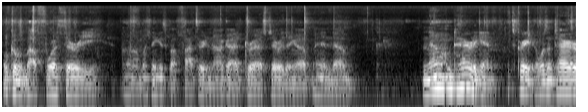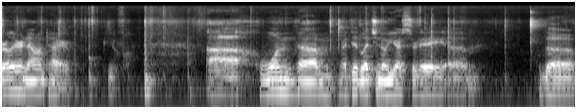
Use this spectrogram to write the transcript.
Woke up about four thirty. Um, I think it's about five thirty now. I got dressed, everything up, and um, now I'm tired again. That's great. I wasn't tired earlier. Now I'm tired. Beautiful. Uh, one, um, I did let you know yesterday. Um, the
